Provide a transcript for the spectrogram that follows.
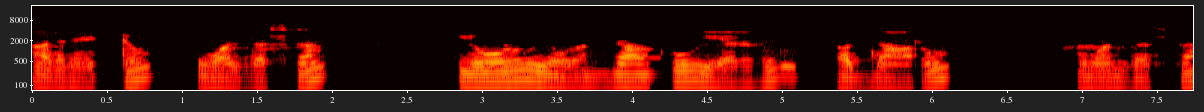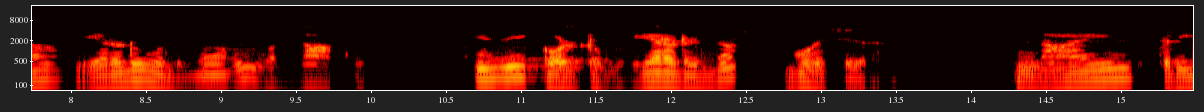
ಹದಿನೆಂಟು ದಶಕ ಏಳು ಏಳು, ಹದಿನಾಲ್ಕು, ಎರಡು, ಹದಿನಾರು ಒಂದಷ್ಟ ಎರಡು ಒಂದು ಮೂರು ಒಂದು ನಾಲ್ಕು. ಇಸ್ ಈಕ್ವಲ್ ಟು ಎರಡರಿಂದ ಗುಣಿಸಿದರೆ nine three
